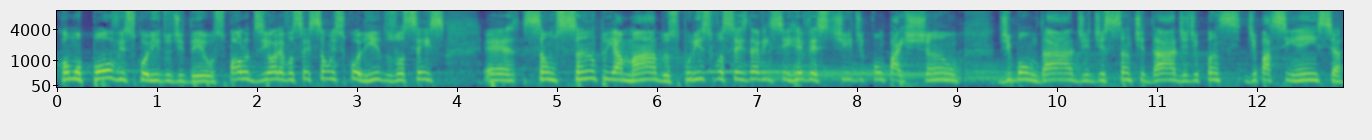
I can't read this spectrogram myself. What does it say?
como povo escolhido de Deus. Paulo dizia: Olha, vocês são escolhidos, vocês é, são santos e amados, por isso vocês devem se revestir de compaixão, de bondade, de santidade, de, de paciência.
